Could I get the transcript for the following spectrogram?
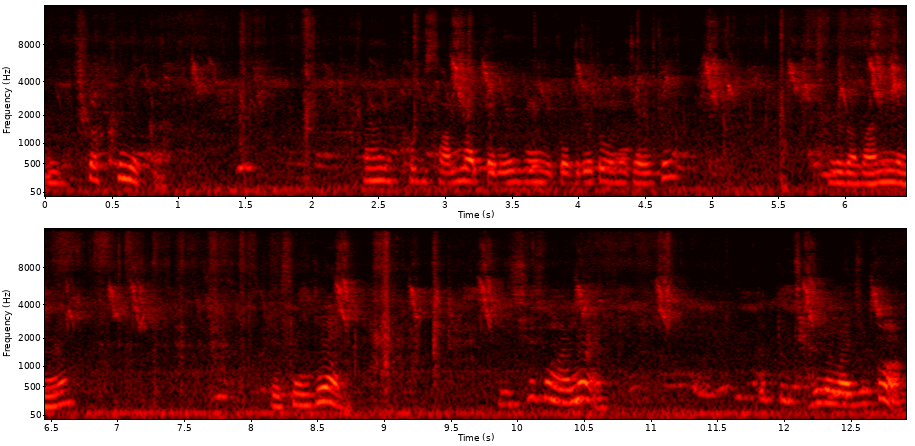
음, 키가 크니까. 아, 거기서 안 맞더니 여기 오니까 그래도 어느 정도 자리가 많네요. 그래서 이제 이 채송화는 끝도 잘라가지고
